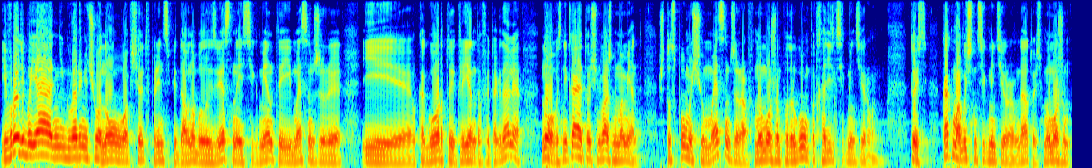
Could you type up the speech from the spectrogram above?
И вроде бы я не говорю ничего нового, все это в принципе давно было известно, и сегменты, и мессенджеры, и когорты клиентов и так далее. Но возникает очень важный момент, что с помощью мессенджеров мы можем по-другому подходить к сегментированию. То есть, как мы обычно сегментируем, да, то есть мы можем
